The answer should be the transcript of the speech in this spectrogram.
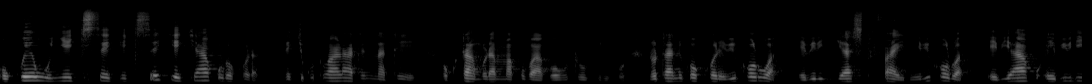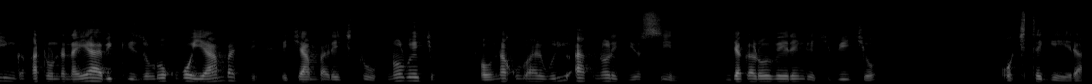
okwewuunya ekisa ekyo ekisa ekyo ekyakulokola ne kikutwala ate nate okutambula mu makubo ag'obutuukirivu. N'otandika okukola ebikolwa ebiri justified ebikolwa ebiri nga katonda naye abikkiriza olw'okuba oyambadde ekyambalo ekituufu. N'olwekyo olunaku lwali will you acknowledge your sin? Njagala obeere ngaekibi kyo okitegeera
